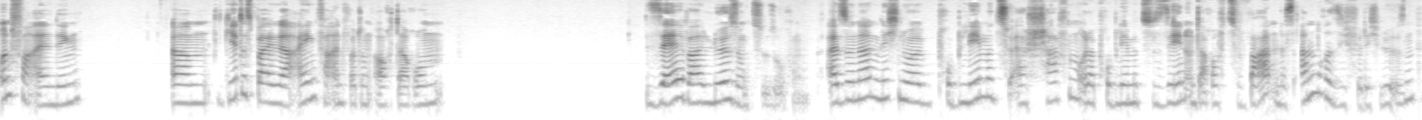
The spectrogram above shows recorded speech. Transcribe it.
Und vor allen Dingen ähm, geht es bei der Eigenverantwortung auch darum, selber Lösungen zu suchen. Also ne, nicht nur Probleme zu erschaffen oder Probleme zu sehen und darauf zu warten, dass andere sie für dich lösen,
